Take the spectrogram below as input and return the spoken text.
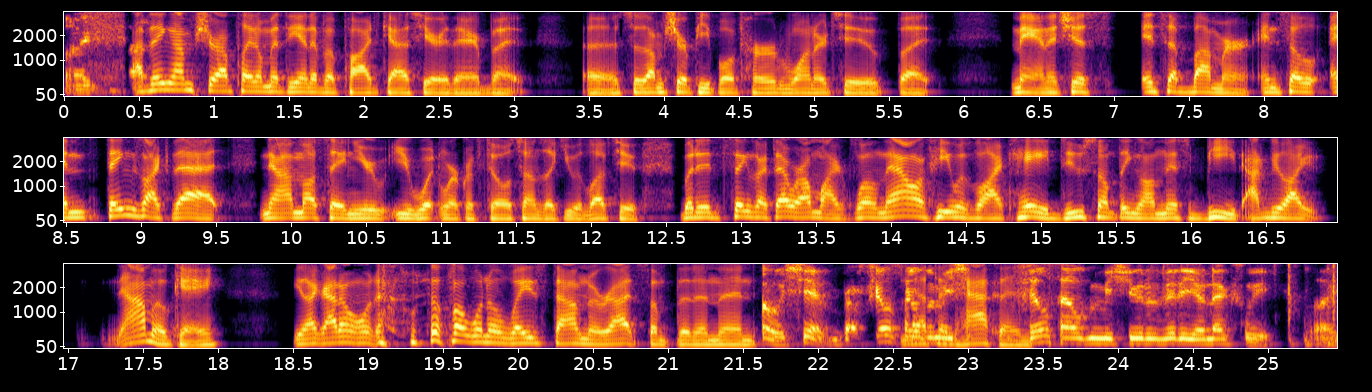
Like, I think I'm sure I played them at the end of a podcast here or there, but uh, so I'm sure people have heard one or two. But man, it's just it's a bummer. And so and things like that. Now I'm not saying you you wouldn't work with Phil. Sounds like you would love to, but it's things like that where I'm like, well, now if he was like, hey, do something on this beat, I'd be like, nah, I'm okay. You like I don't, want, I don't know if I want to waste time to write something and then oh shit, bro, Phil's helping me. happens. Phil's helping me shoot a video next week. Like,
